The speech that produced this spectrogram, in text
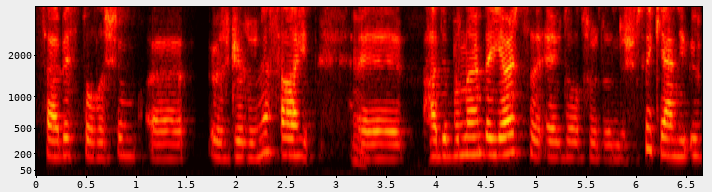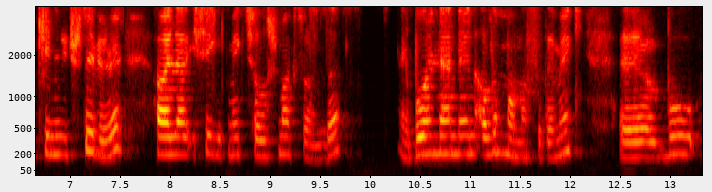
serbest dolaşım özgürlüğüne sahip. Evet. hadi bunların da yarısı evde oturduğunu düşünsek yani ülkenin üçte biri hala işe gitmek çalışmak zorunda. E, bu önlemlerin alınmaması demek e, bu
